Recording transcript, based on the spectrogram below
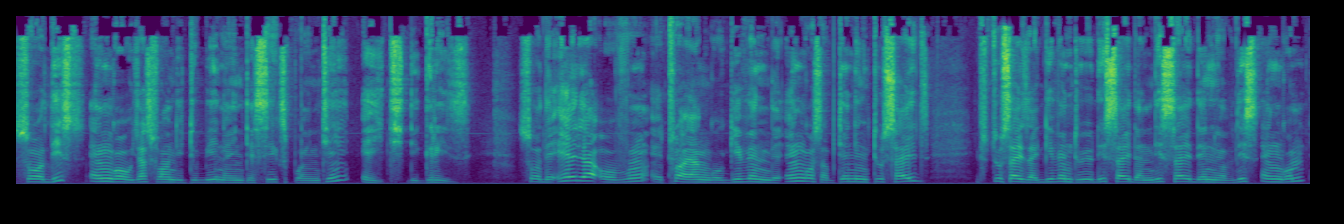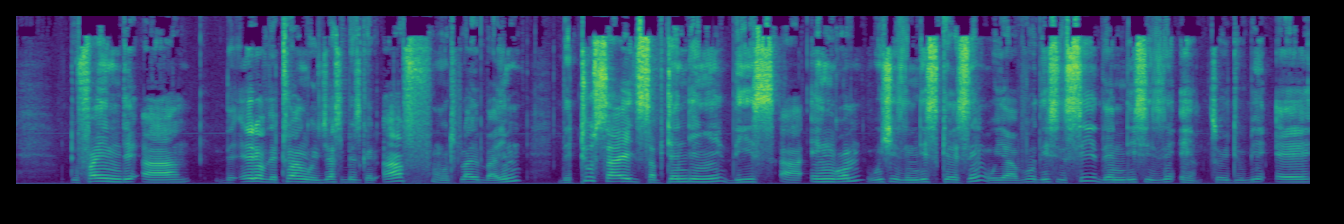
so this angle we just found it to be 96.8 degrees. So the area of a triangle given the angles subtending two sides if two sides are given to you this side and this side then you have this angle. To find uh, the area of the triangle is just basically half multiplied by the two sides subtending this uh, angle which is in this case we have this is c then this is a. So it will be a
